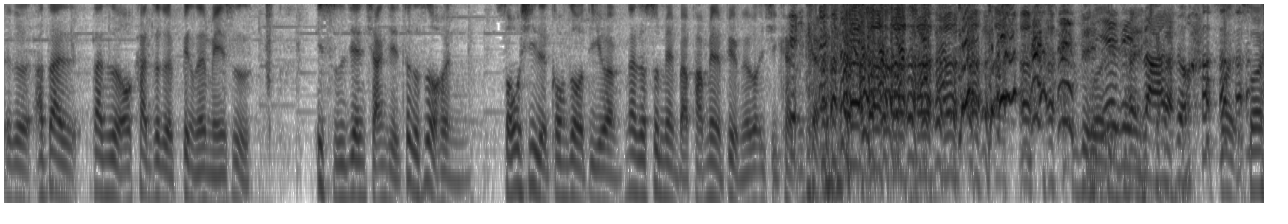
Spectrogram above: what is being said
这个啊，但但是我看这个病人没事，一时间想起这个是我很熟悉的工作地方，那就顺便把旁边的病人都一起看一看。职业病发作，所以所以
